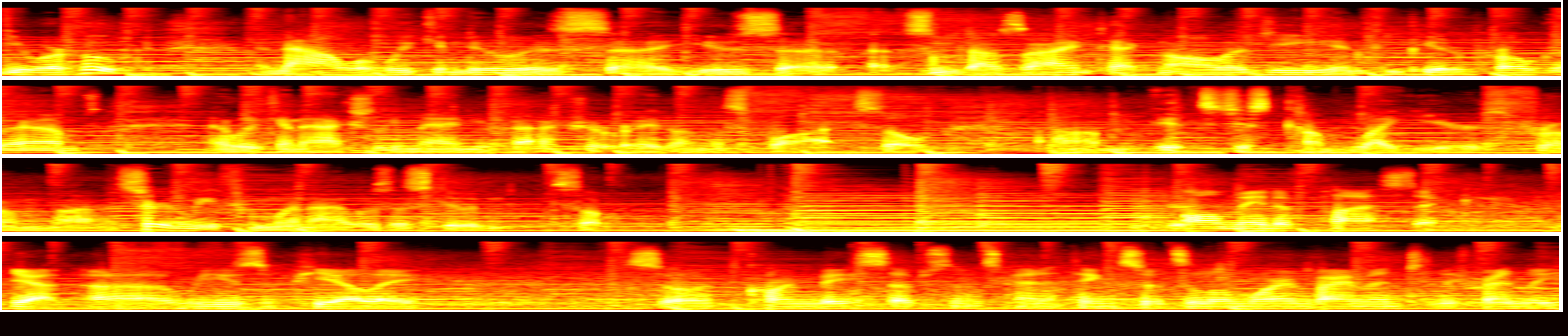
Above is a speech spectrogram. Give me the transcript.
you were hooped. And now what we can do is uh, use uh, some design technology and computer programs, and we can actually manufacture it right on the spot. So um, it's just come light years from, uh, certainly from when I was a student. So. All made of plastic. Yeah, uh, we use a PLA so a corn-based substance kind of thing, so it's a little more environmentally friendly.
